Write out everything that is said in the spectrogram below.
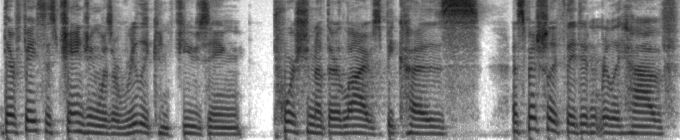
their faces changing was a really confusing portion of their lives because especially if they didn't really have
